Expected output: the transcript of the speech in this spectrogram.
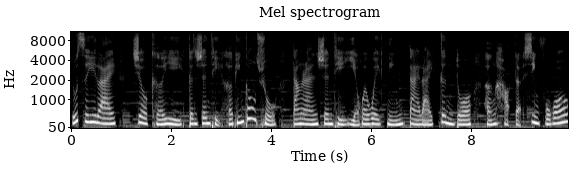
如此一来，就可以跟身体和平共处。当然，身体也会为您带来更多很好的幸福哦。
